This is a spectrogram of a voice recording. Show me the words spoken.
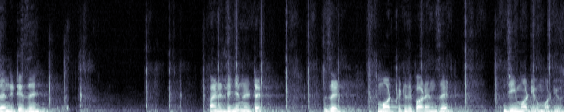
then it is a finally generated z mod p to the power n z g mod u module,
